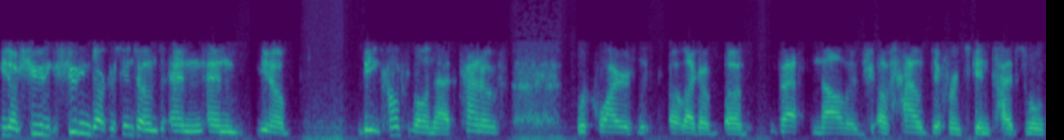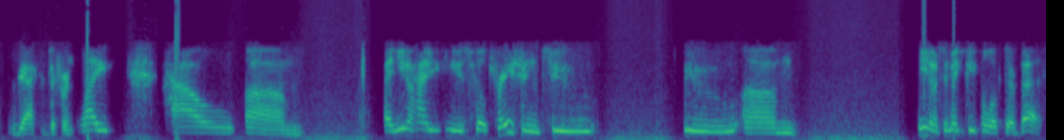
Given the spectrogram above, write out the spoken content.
you know, shooting shooting darker skin tones and and you know being comfortable in that kind of requires uh, like a, a vast knowledge of how different skin types will react to different light, how um, and you know how you can use filtration to to um, you know to make people look their best.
